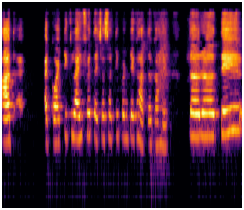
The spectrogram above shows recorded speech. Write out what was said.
आत ॲक्वॅटिक लाईफ आहे त्याच्यासाठी पण ते घातक आहे. तर ते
